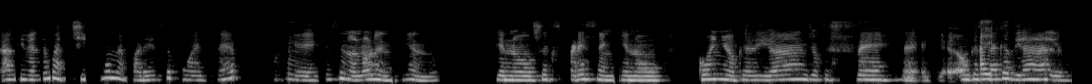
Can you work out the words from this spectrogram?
a nivel de machismo, me parece, puede ser, Mm, porque es que si no, no lo entiendo. Que no se expresen, que no, coño, que digan, yo qué sé, eh, que- aunque Ay, sea que digan algo.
